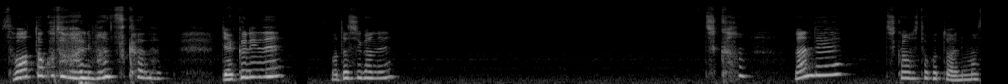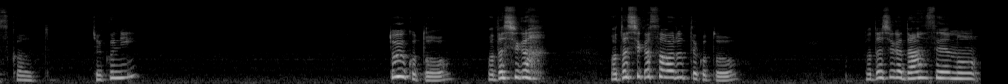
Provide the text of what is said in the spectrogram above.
触ったことはありますか？逆にね。私がね痴漢？なんで？痴漢したことありますか？って。逆に？どういうこと？私が私が触るってこと？私が男性の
